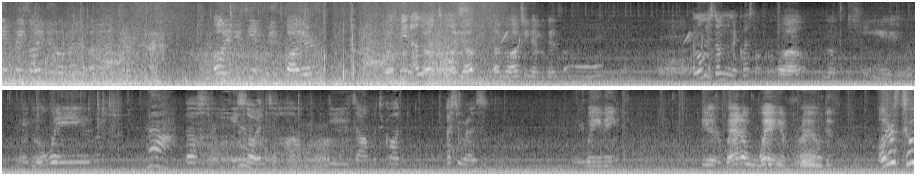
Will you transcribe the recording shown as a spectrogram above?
same face I do on the, on the hunter. Oh, did you see him breathe fire? He was being Oh, elemental. yup. I'm watching him because. Oh, I'm almost done with my quest, Uncle. well, that's cute. I'm gonna do a wave. Ugh, he's so into um, these, um, what's it called? Asuras. He's waving. He just ran away. Rude. Oh, there's two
